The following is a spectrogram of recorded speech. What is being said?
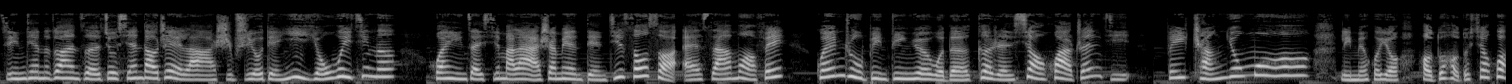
今天的段子就先到这里啦，是不是有点意犹未尽呢？欢迎在喜马拉雅上面点击搜索 “S R 莫非”，关注并订阅我的个人笑话专辑，非常幽默哦，里面会有好多好多笑话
